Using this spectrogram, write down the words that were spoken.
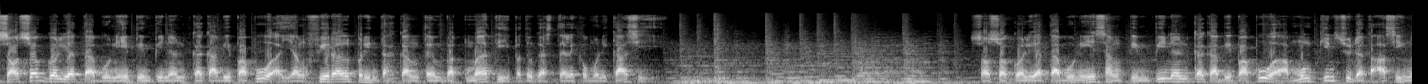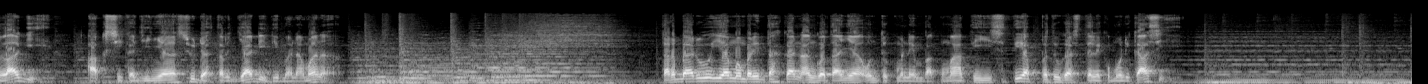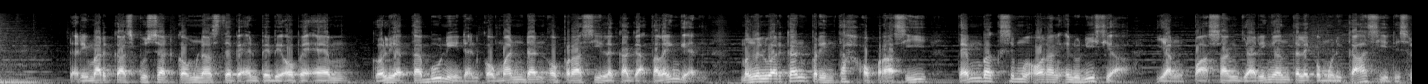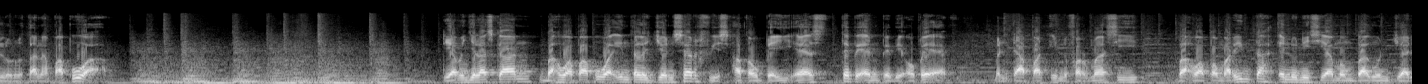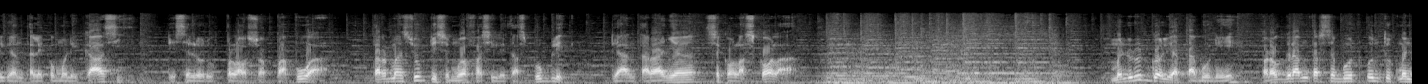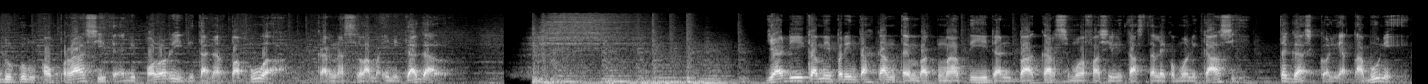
Sosok Goliat Tabuni, pimpinan KKB Papua yang viral perintahkan tembak mati petugas telekomunikasi. Sosok Goliat Tabuni, sang pimpinan KKB Papua mungkin sudah tak asing lagi. Aksi kejinya sudah terjadi di mana-mana. Terbaru, ia memerintahkan anggotanya untuk menembak mati setiap petugas telekomunikasi dari Markas Pusat Komnas TPNPB OPM, Goliat Tabuni dan Komandan Operasi Lekagak Talenggen mengeluarkan perintah operasi tembak semua orang Indonesia yang pasang jaringan telekomunikasi di seluruh tanah Papua. Dia menjelaskan bahwa Papua Intelligence Service atau PIS TPNPB OPM mendapat informasi bahwa pemerintah Indonesia membangun jaringan telekomunikasi di seluruh pelosok Papua, termasuk di semua fasilitas publik, di antaranya sekolah-sekolah. Menurut Goliat Tabuni, program tersebut untuk mendukung operasi TNI Polri di tanah Papua karena selama ini gagal. Jadi kami perintahkan tembak mati dan bakar semua fasilitas telekomunikasi, tegas Goliat Tabuni.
